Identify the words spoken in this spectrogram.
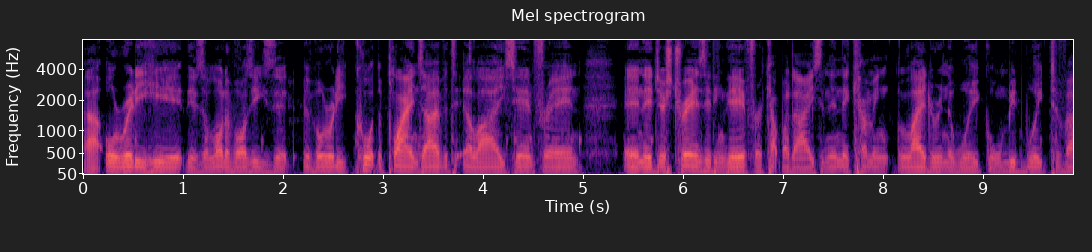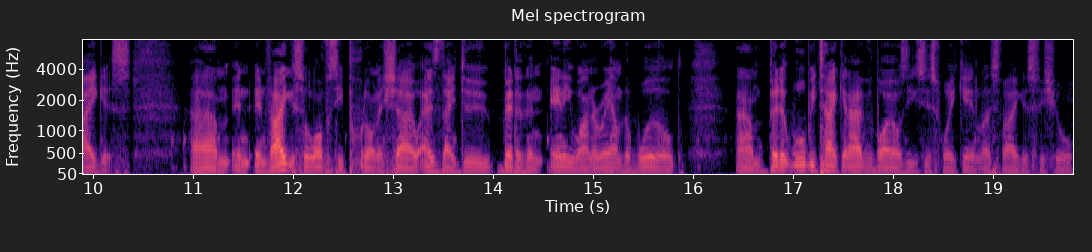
uh, already here. There's a lot of Aussies that have already caught the planes over to LA, San Fran, and they're just transiting there for a couple of days. And then they're coming later in the week or midweek to Vegas. Um, and, and Vegas will obviously put on a show, as they do better than anyone around the world. Um, but it will be taken over by Aussies this weekend, Las Vegas for sure.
